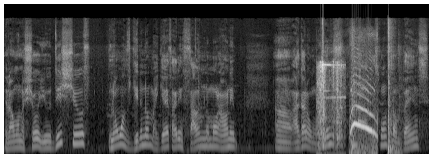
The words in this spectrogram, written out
that I want to show you. These shoes, no one's getting them. I guess I didn't sell them no more. I only uh, I got a ones. This one's some Vans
